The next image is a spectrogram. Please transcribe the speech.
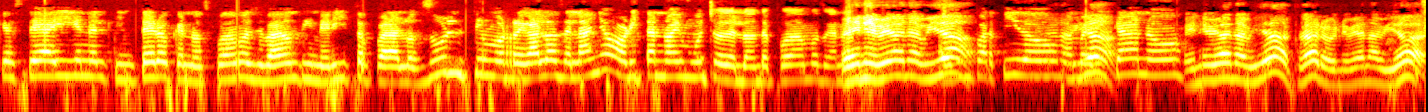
que esté ahí en el tintero, que nos podamos llevar un dinerito para los últimos regalos del año? Ahorita no hay mucho de donde podamos ganar. NBA Navidad. Un partido americano. NBA Navidad, claro, NBA Navidad.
